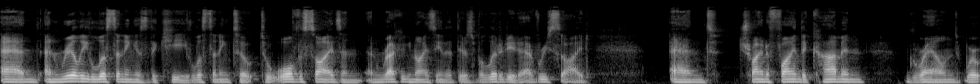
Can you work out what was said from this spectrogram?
and and really listening is the key. Listening to to all the sides and and recognizing that there's validity to every side, and trying to find the common ground where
